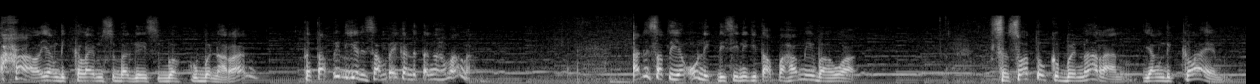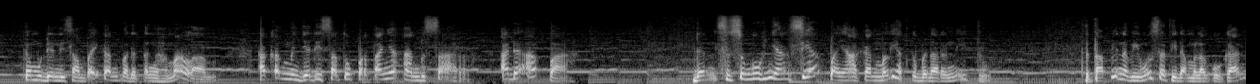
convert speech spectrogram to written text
hal yang diklaim sebagai sebuah kebenaran tetapi dia disampaikan di tengah malam. Ada satu yang unik di sini kita pahami bahwa sesuatu kebenaran yang diklaim kemudian disampaikan pada tengah malam akan menjadi satu pertanyaan besar. Ada apa? Dan sesungguhnya siapa yang akan melihat kebenaran itu? Tetapi Nabi Musa tidak melakukan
